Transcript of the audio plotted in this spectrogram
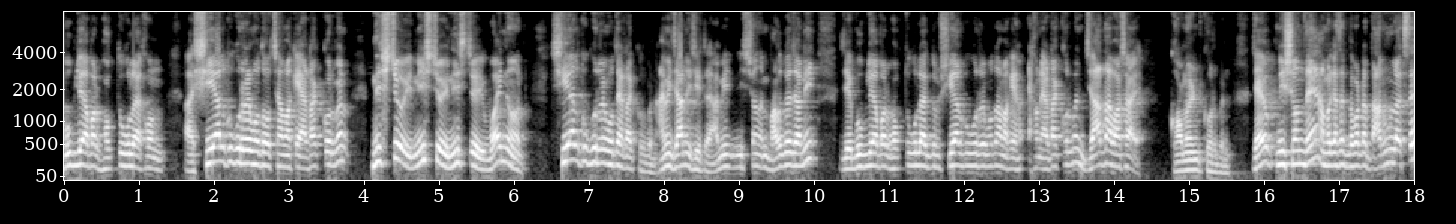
বুবলি আবার ভক্তগুলো এখন শিয়াল কুকুরের মতো হচ্ছে আমাকে অ্যাটাক করবেন। নিশ্চয়ই নিশ্চয়ই নিশ্চয়ই ওয়াই নট শিয়াল কুকুরের মতো অ্যাটাক করবেন। আমি জানি সেটা। আমি নিশ্চয় আমি ভালো করে জানি যে বুবলি আবার ভক্তগুলো একদম শিয়াল কুকুরের মতো আমাকে এখন অ্যাটাক করবেন। যা তা ভাষায় কমেন্ট করবেন। যাই হোক, নিঃসন্দেহে আমার কাছে ব্যাপারটা দারুণ লাগছে।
